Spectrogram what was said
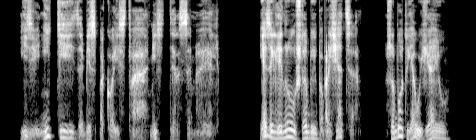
— Извините за беспокойство, мистер Сэмюэль. Я заглянул, чтобы попрощаться. В субботу я уезжаю,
